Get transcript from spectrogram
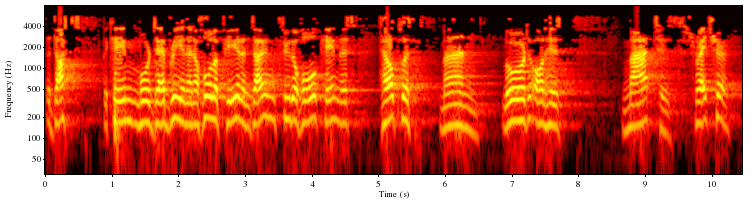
the dust became more debris, and then a hole appeared, and down through the hole came this helpless man, Lord, on his mat, his stretcher,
